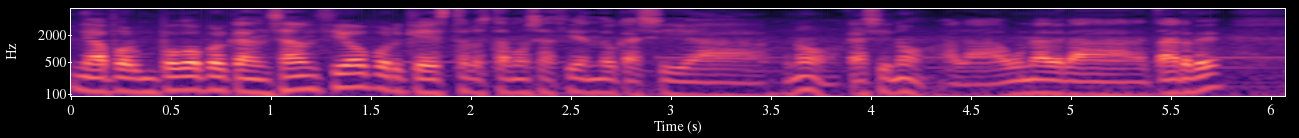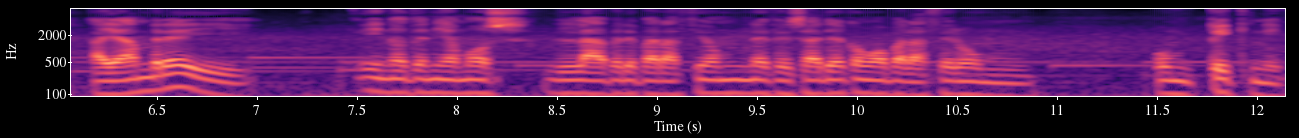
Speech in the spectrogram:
ya por un poco por cansancio, porque esto lo estamos haciendo casi a. No, casi no, a la una de la tarde. Hay hambre y, y no teníamos la preparación necesaria como para hacer un, un picnic.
